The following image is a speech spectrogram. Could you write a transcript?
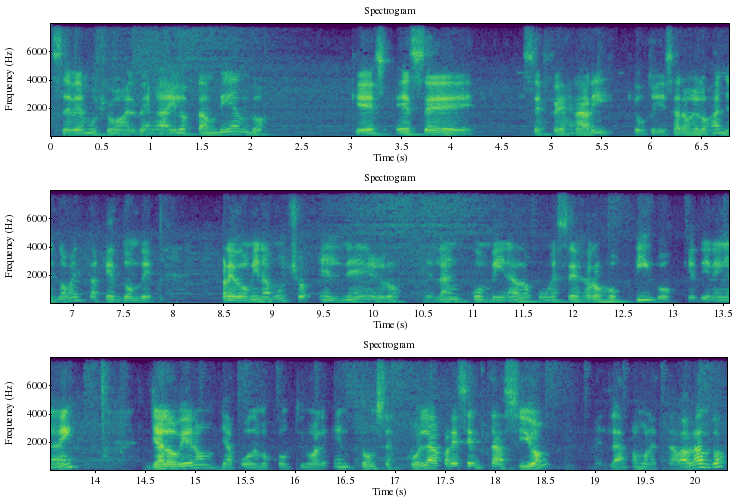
se ve mucho más. Ven, ahí lo están viendo, que es ese, ese Ferrari que utilizaron en los años 90, que es donde predomina mucho el negro, ¿verdad? Combinado con ese rojo vivo que tienen ahí. Ya lo vieron, ya podemos continuar entonces con la presentación, ¿verdad? Como le estaba hablando.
